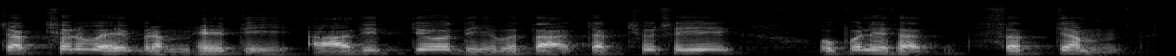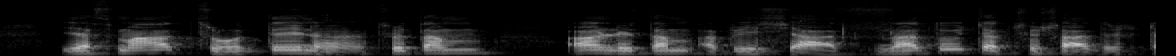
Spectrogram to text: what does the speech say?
चक्षुर्वै ब्रह्मेति आदित्यो देवता चक्षुषी उपनिषद सत्यम यस्मात्श्रोतेन श्रुतम अनृतम अपि सैत् न तो चक्षुषा दृष्ट।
